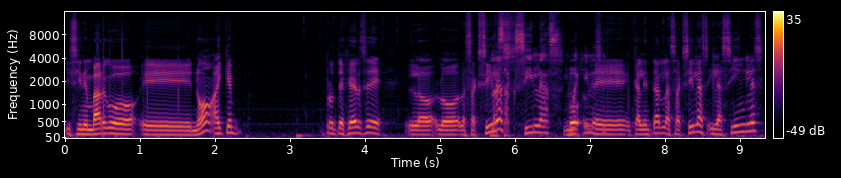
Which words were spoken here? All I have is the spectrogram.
y sin embargo, eh, no, hay que protegerse lo- lo- las axilas. Las axilas, imagínese. eh, calentar las axilas y las ingles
